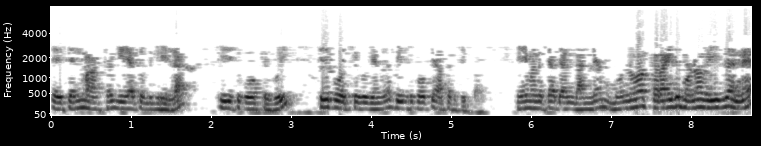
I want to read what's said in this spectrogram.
ඒ තෙන් මාස්ටර් ගිය ඇතුළට ගිහිල්ලා පිරිසු කෝප්පෙකුයි තේ පෝච්චෙකුයි ගෙනලා පිරිසු කෝප්පේ අතර තිබ්බා. මේ මනුස්සයා දැන් දන්නේ මොනවා කරයිද මොනවා වෙයිද නැහැ.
